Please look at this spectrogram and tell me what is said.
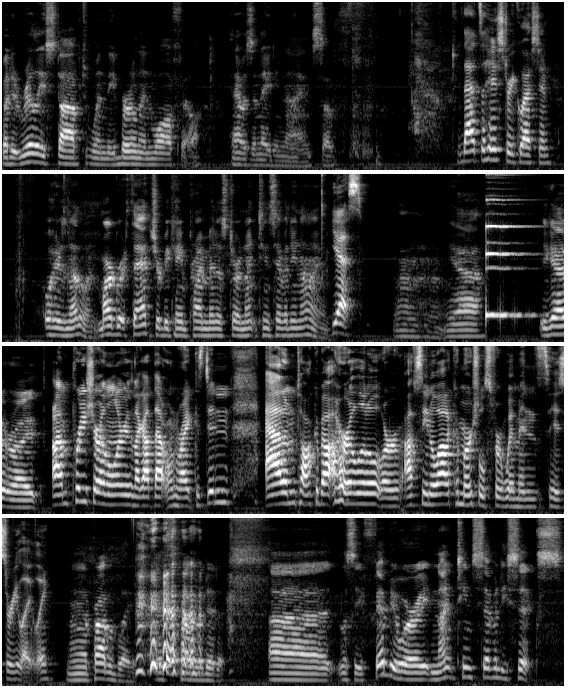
but it really stopped when the Berlin Wall fell. And that was in '89. So, That's a history question. oh, here's another one. Margaret Thatcher became prime minister in 1979. Yes. Mm-hmm. yeah, you got it right. I'm pretty sure the only reason I got that one right because didn't Adam talk about her a little? Or I've seen a lot of commercials for women's history lately. Uh, probably. That's probably who did it. Uh, let's see. February 1976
